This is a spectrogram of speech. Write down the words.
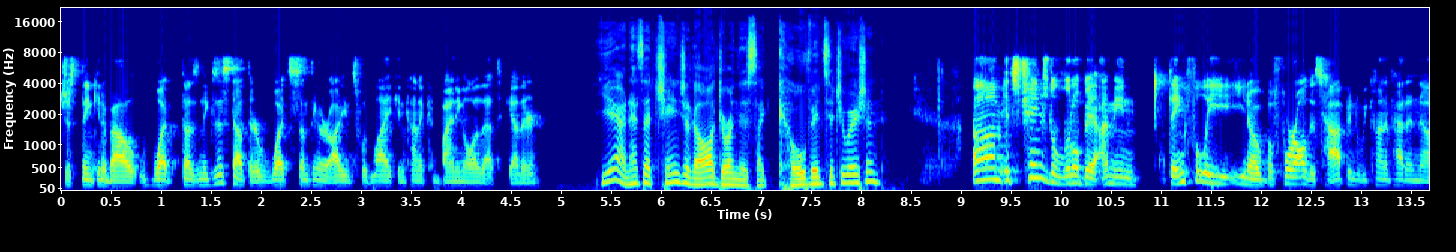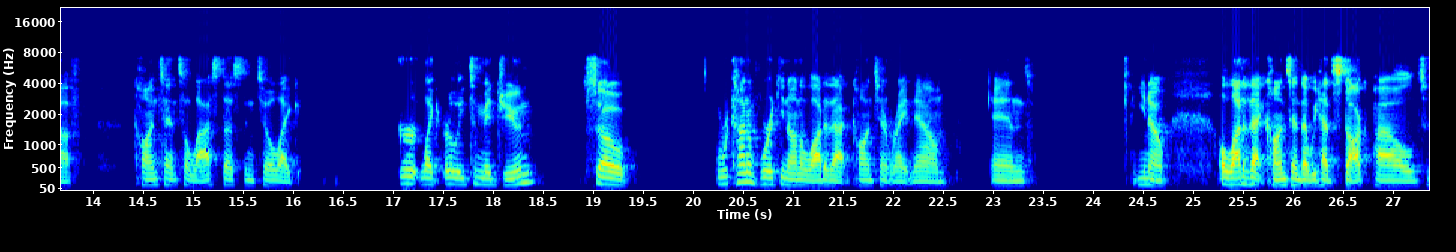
just thinking about what doesn't exist out there, what's something our audience would like, and kind of combining all of that together. Yeah, and has that changed at all during this like COVID situation? Um, it's changed a little bit. I mean, thankfully, you know, before all this happened, we kind of had enough content to last us until like er, like early to mid June. So we're kind of working on a lot of that content right now, and you know, a lot of that content that we had stockpiled,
